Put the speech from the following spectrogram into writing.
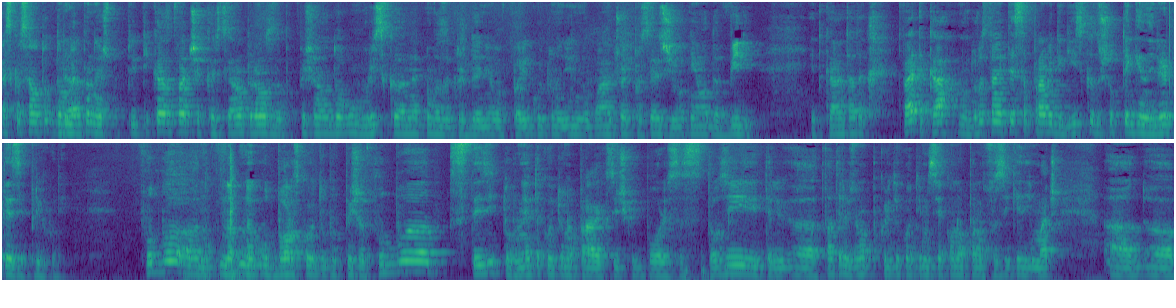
Аз искам само тук да Да. вметна нещо. Ти, ти каза това, че Кристиано примерно за да подпише нов договор иска нетно възнаграждение в пари, които един нормален човек през живот няма да види. И така нататък. Това е така, но от друга страна те са прави да ги искат, защото те генерират тези приходи. Футбол, на, на, на отбор, с който подпишат футбола, с тези турнета, които направих всички отбори, с този, това телевизионно покритие, което има всяко на първо, с всеки един матч, а, а,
